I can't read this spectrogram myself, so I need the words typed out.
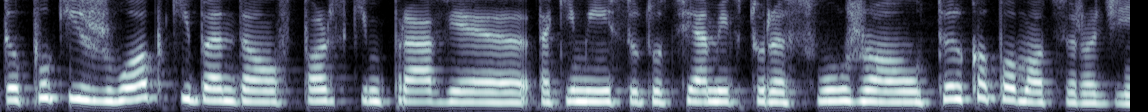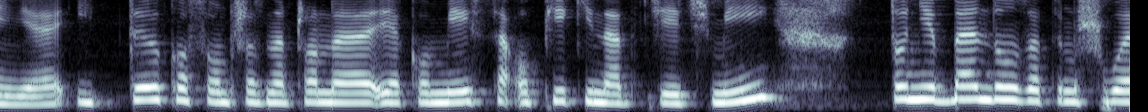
Dopóki żłobki będą w polskim prawie takimi instytucjami, które służą tylko pomocy rodzinie i tylko są przeznaczone jako miejsca opieki nad dziećmi, to nie będą za tym szły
